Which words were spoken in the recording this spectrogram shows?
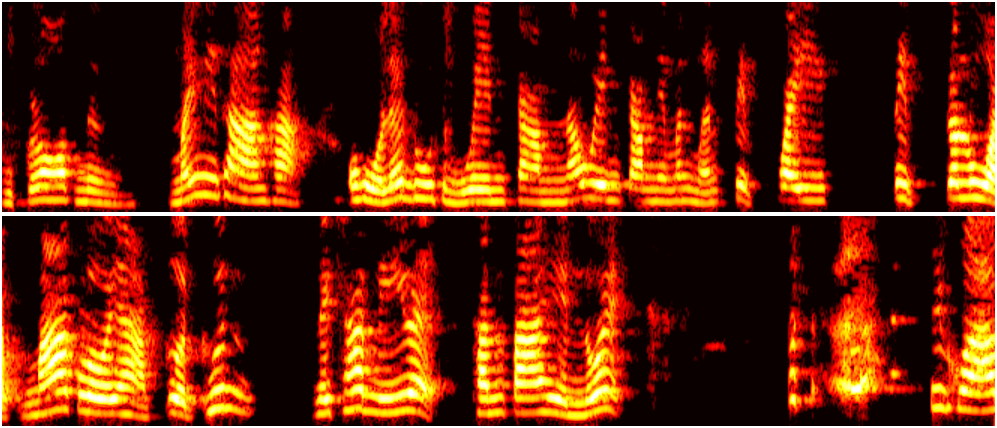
อีกรอบหนึ่งไม่มีทางค่ะ โอ้โห แล้วดูถึงเวรกรรมนะเวรกรรมเนี่ยมันเหมือนติดไฟติดจรวดมากเลยอะ เกิดขึ้นในชาตินี้แหละ ทันตาเห็นด้วย มีความ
